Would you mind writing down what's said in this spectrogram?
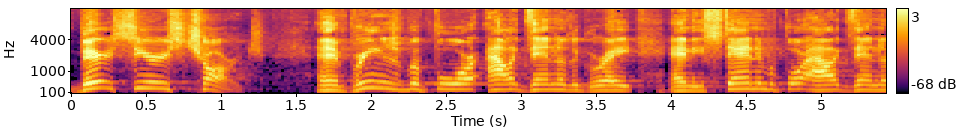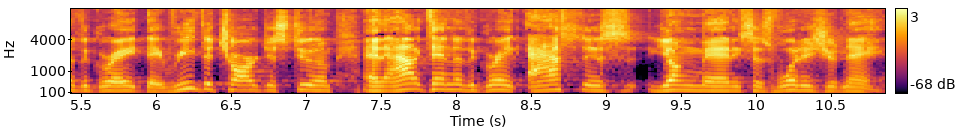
Very serious charge and brings him before Alexander the Great, and he's standing before Alexander the Great. They read the charges to him, and Alexander the Great asks this young man, he says, What is your name?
